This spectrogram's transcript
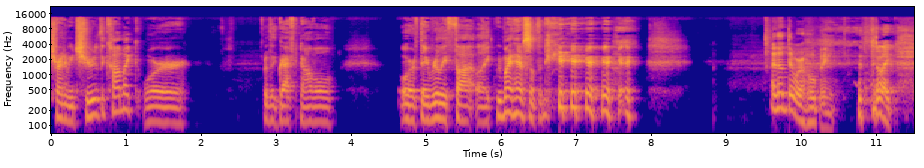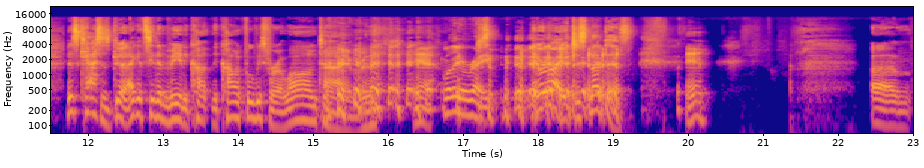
trying to be true to the comic or or the graphic novel, or if they really thought like we might have something here. I thought they were hoping. They're like, this cast is good. I could see them being in co- the comic movies for a long time. Yeah. well, they were right. they were right, just not this. Yeah. Um,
